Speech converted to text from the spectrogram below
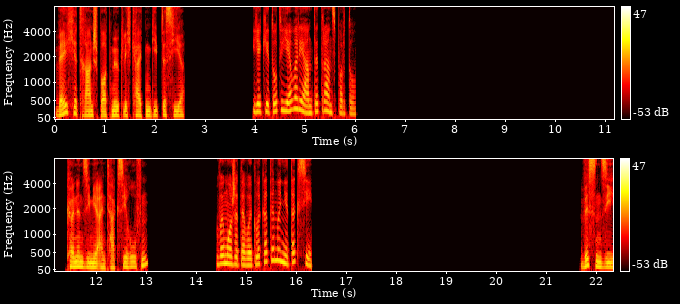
Welche Transportmöglichkeiten gibt es hier? Які тут є варіанти транспорту? Können Sie mir ein Taxi rufen? Ви можете викликати мені таксі. Wissen Sie,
